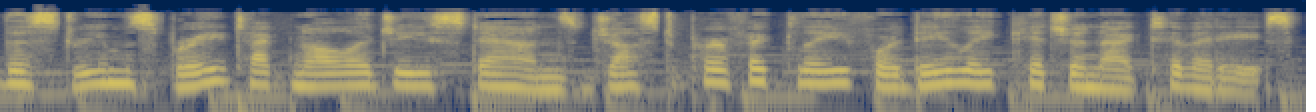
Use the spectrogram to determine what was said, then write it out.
The stream spray technology stands just perfectly for daily kitchen activities,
